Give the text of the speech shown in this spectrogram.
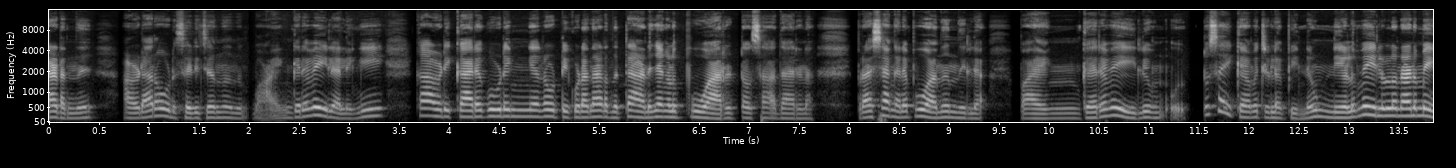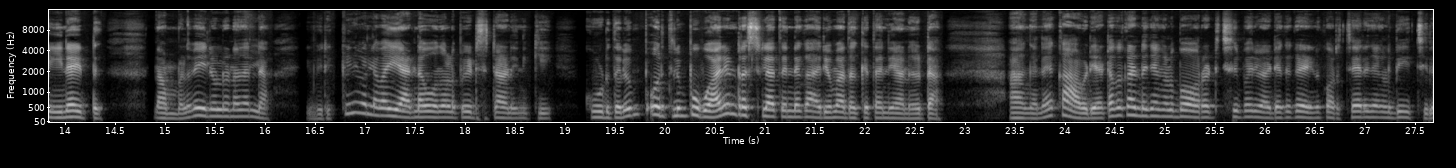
കടന്ന് അവിടെ റോഡ് സൈഡിൽ ചെന്ന് നിന്നു ഭയങ്കര വെയിൽ അല്ലെങ്കിൽ കാവടിക്കാരെ കൂടെ ഇങ്ങനെ റോട്ടിൽ കൂടെ നടന്നിട്ടാണ് ഞങ്ങൾ പോവാറ് കേട്ടോ സാധാരണ. ഇപ്രാവശ്യം അങ്ങനെ പോകാൻ നിന്നില്ല. ഭയങ്കര വെയിലും ഒട്ടും സഹിക്കാൻ പറ്റില്ല. പിന്നെ ഉണ്ണികളും വെയിലുള്ളതാണ് മെയിനായിട്ട് നമ്മൾ വെയിലുള്ളതല്ല ഇവർക്ക് ഇനി വല്ല വയ്യാണ്ടാവുമെന്നുള്ള പേടിച്ചിട്ടാണ് എനിക്ക് കൂടുതലും ഒരിക്കലും പോകാൻ ഇൻട്രസ്റ്റ് ഇല്ലാത്തതിന്റെ കാര്യം അതൊക്കെ തന്നെയാണ് കേട്ടോ. അങ്ങനെ കാവടിയാട്ടമൊക്കെ കണ്ട് ഞങ്ങൾ ബോറടിച്ച് പരിപാടിയൊക്കെ കഴിഞ്ഞ് കുറച്ച് നേരം ഞങ്ങൾ ബീച്ചിൽ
